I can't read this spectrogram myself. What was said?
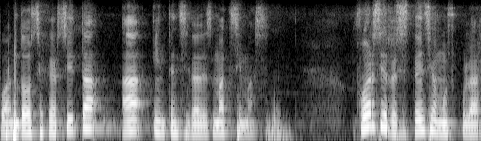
cuando se ejercita a intensidades máximas. Fuerza y resistencia muscular.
